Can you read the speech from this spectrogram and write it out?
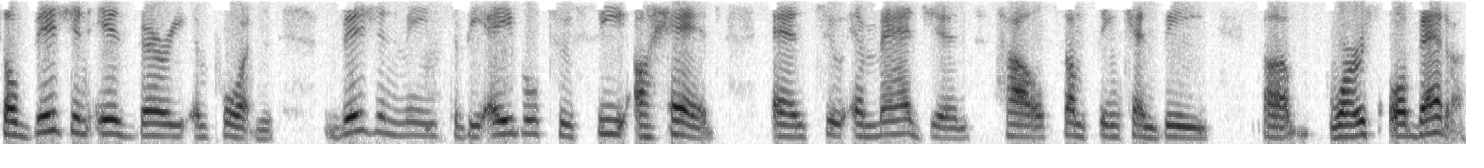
So vision is very important. Vision means to be able to see ahead and to imagine how something can be uh, worse or better.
